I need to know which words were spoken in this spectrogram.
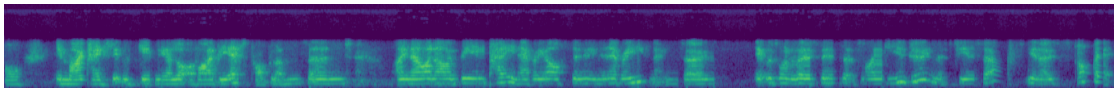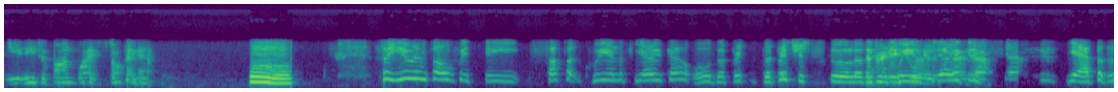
or in my case, it would give me a lot of IBS problems. And I know, and I would be in pain every afternoon and every evening. So it was one of those things that's like, you're doing this to yourself. You know, stop it. You need to find a way of stopping it. Hmm. So you're involved with the Suffolk Wheel of Yoga or the Brit- the British School of the British Wheel, Wheel of Yoga. yoga yeah. Yeah, but the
